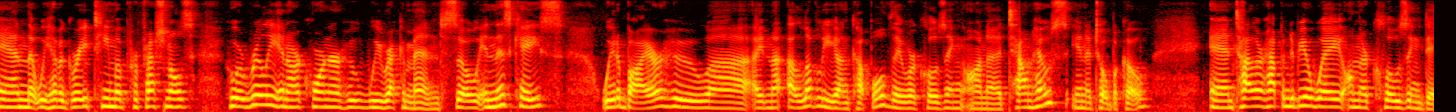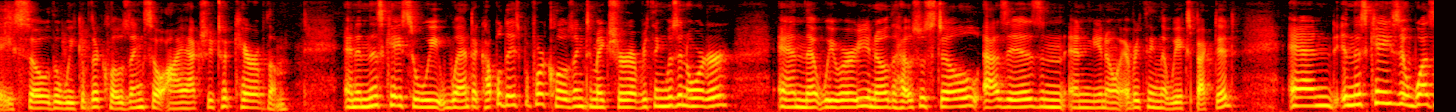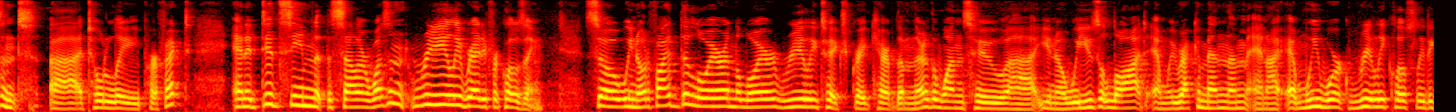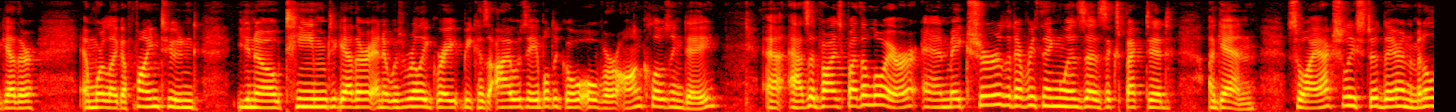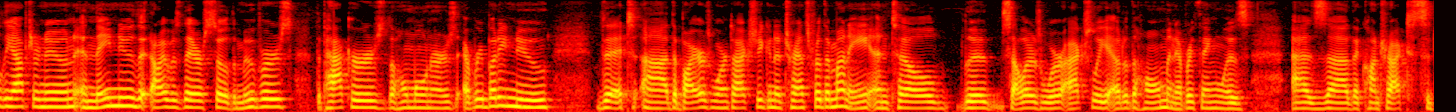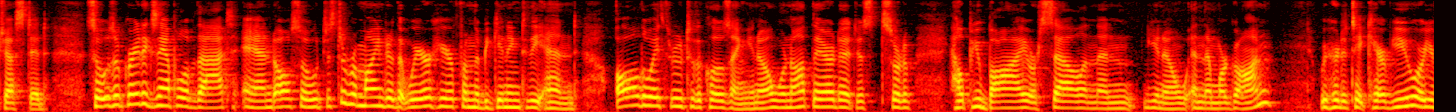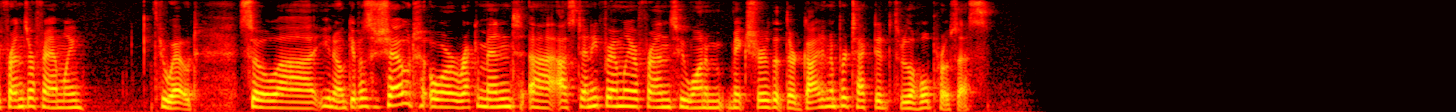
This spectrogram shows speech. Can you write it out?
and that we have a great team of professionals who are really in our corner who we recommend. So in this case, we had a buyer who, uh, a, lovely young couple, they were closing on a townhouse in Etobicoke. And Tyler happened to be away on their closing day, so the week of their closing, so I actually took care of them. And in this case, we went a couple days before closing to make sure everything was in order and that we were, you know, the house was still as is and, and you know, everything that we expected. And in this case, it wasn't uh, totally perfect. And it did seem that the seller wasn't really ready for closing. So we notified the lawyer and the lawyer really takes great care of them. They're the ones who, uh, you know, we use a lot and we recommend them and, I, and we work really closely together and we're like a fine-tuned, you know, team together. And it was really great because I was able to go over on closing day uh, as advised by the lawyer and make sure that everything was as expected again. So I actually stood there in the middle of the afternoon and they knew that I was there. So the movers, the packers, the homeowners, everybody knew that uh, the buyers weren't actually going to transfer the money until the sellers were actually out of the home and everything was as uh, the contract suggested. So it was a great example of that and also just a reminder that we're here from the beginning to the end, all the way through to the closing. You know, we're not there to just sort of help you buy or sell and then, you know, and then we're gone. We're here to take care of you or your friends or family throughout. So, uh, you know, give us a shout or recommend uh, us to any family or friends who want to make sure that they're guided and protected through the whole process.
